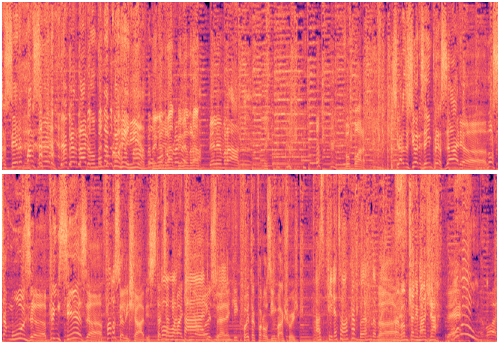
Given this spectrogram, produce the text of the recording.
Parceiro é parceiro. É verdade, não vou da correria. Bem lembrado, bem lembrado. Bem lembrado. Vambora. Senhoras e senhores, é empresária, nossa musa, princesa. Fala, Suelen Chaves. Tá Boa desanimadinha tarde. hoje, Suelen. O que, que foi? Tá com o farolzinho embaixo hoje. As pilhas estão acabando, mas. Mas vamos te animar já. É. Uhul. É mole,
